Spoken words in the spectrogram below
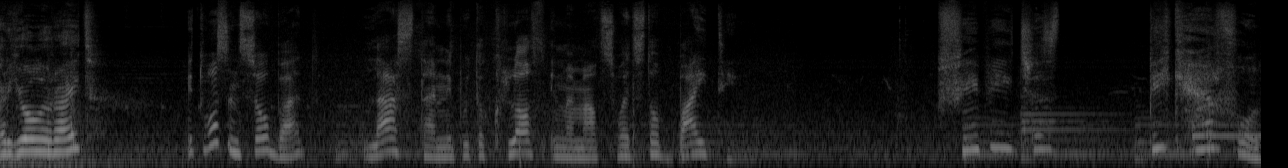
Are you all right? It wasn't so bad. Last time they put a cloth in my mouth so I'd stop biting. Phoebe, just be careful.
